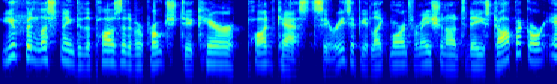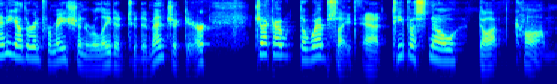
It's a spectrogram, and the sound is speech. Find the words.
You've been listening to the Positive Approach to Care podcast series. If you'd like more information on today's topic or any other information related to dementia care, check out the website at teepasnow.com.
